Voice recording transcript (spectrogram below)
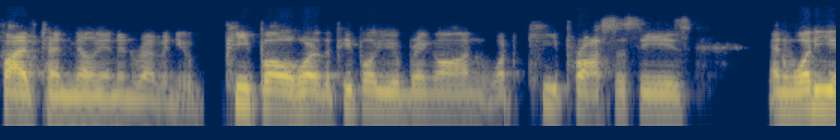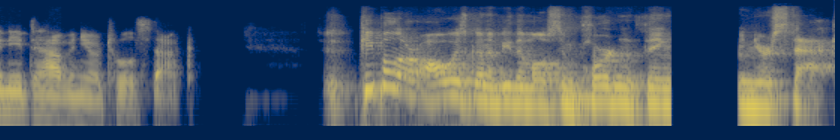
five ten million in revenue? People who are the people you bring on? What key processes? And what do you need to have in your tool stack? People are always going to be the most important thing in your stack.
